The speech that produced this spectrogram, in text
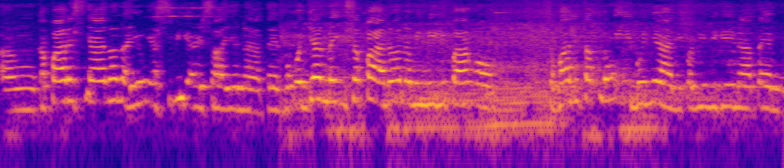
Ang kapares nga nun ay yung SVR sayo natin. Bukod dyan, may isa pa, no, namimili pa ako. Sa bali tatlong ibon yan, ipamimigay natin.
